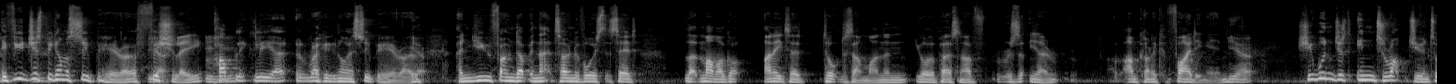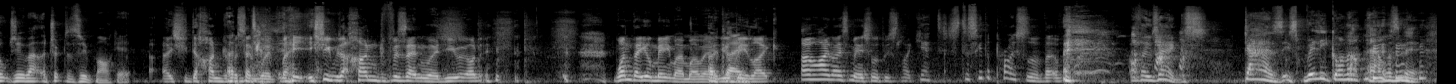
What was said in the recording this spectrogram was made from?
If you just become a superhero, officially, publicly uh, recognised superhero, Mm-hmm. Yeah. and you phoned up in that tone of voice that said, "Look, Mum, I got, I need to talk to someone, and you're the person I've, res- you know, I'm kind of confiding in." yeah. She wouldn't just interrupt you and talk to you about the trip to the supermarket. Uh, she 100% would, mate. She would 100% would. You One day you'll meet my mum and you'll be like, oh, hi, nice to meet you. She'll be just like, yeah, just to see the prices of, that, of those eggs. Daz, it's really gone up now, hasn't it?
